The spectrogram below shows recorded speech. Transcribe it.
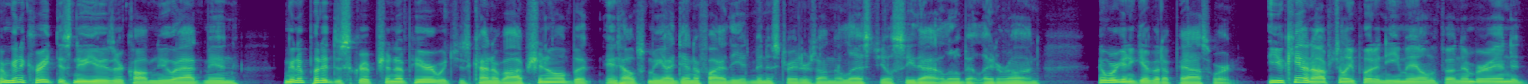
I'm going to create this new user called new admin. I'm going to put a description up here, which is kind of optional, but it helps me identify the administrators on the list. You'll see that a little bit later on and we're going to give it a password. You can optionally put an email and phone number in. And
